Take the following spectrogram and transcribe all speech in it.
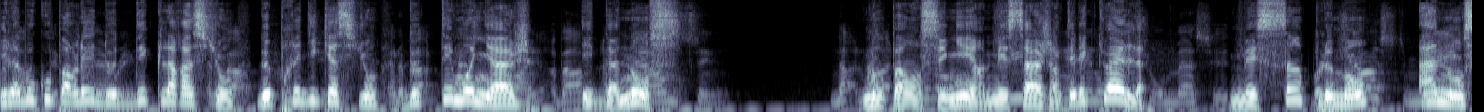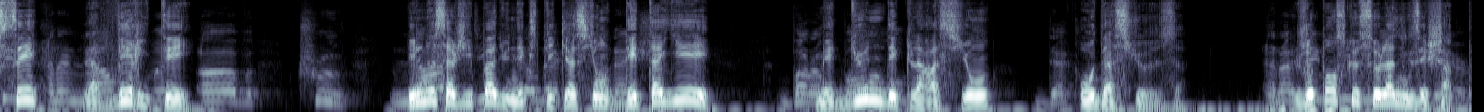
il a beaucoup parlé de déclaration, de prédication, de témoignage et d'annonce. Non pas enseigner un message intellectuel, mais simplement annoncer la vérité. Il ne s'agit pas d'une explication détaillée, mais d'une déclaration audacieuse. Je pense que cela nous échappe.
